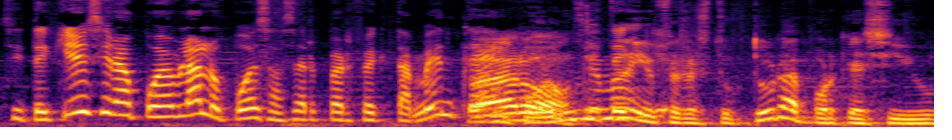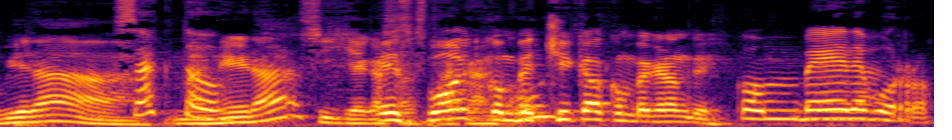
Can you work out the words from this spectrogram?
si te quieres ir a Puebla lo puedes hacer perfectamente. Claro. Por un Si tema te de infraestructura, porque si hubiera Exacto. manera, si llegas ¿Es hasta Bolt con B chica o con B grande? Con B de burro.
